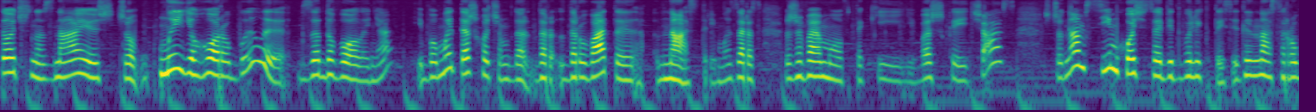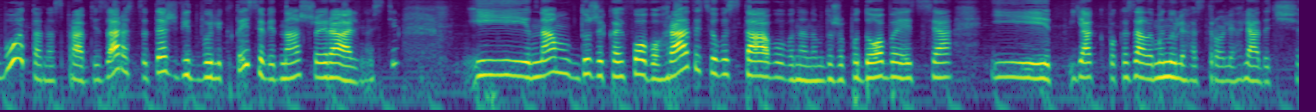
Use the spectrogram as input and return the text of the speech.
точно знаю, що ми його робили в задоволення. І бо ми теж хочемо дар- дар- дарувати настрій. Ми зараз живемо в такий важкий час, що нам всім хочеться відволіктися. І для нас робота насправді зараз це теж відволіктися від нашої реальності. І нам дуже кайфово грати цю виставу, вона нам дуже подобається. І як показали минулі гастролі, глядач,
